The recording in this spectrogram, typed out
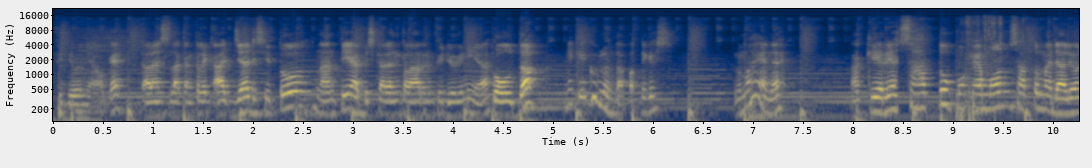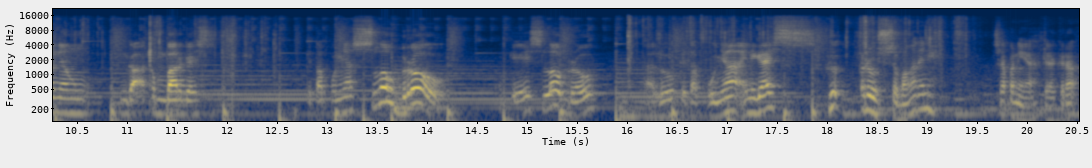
videonya, oke? Kalian silahkan klik aja di situ. Nanti habis kalian kelarin video ini ya. Golduck, ini kayak gue belum dapat nih guys. Lumayan ya. Akhirnya satu Pokemon, satu medalion yang nggak kembar guys. Kita punya Slow Bro. Oke, Slow Bro. Lalu kita punya ini guys. Huh, aduh, susah banget ini. Siapa nih ya kira-kira?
